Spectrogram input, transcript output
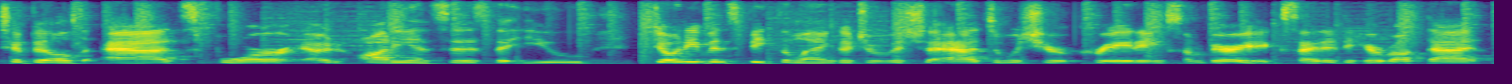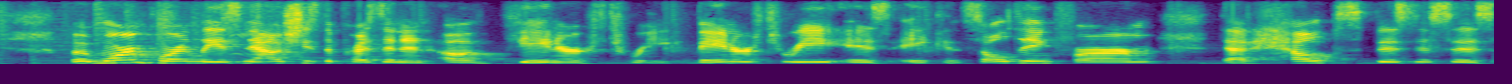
to build ads for uh, audiences that you don't even speak the language of which the ads of which you're creating. So I'm very excited to hear about that. But more importantly, is now she's the president of Vayner 3. Vayner 3 is a consulting firm that helps businesses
